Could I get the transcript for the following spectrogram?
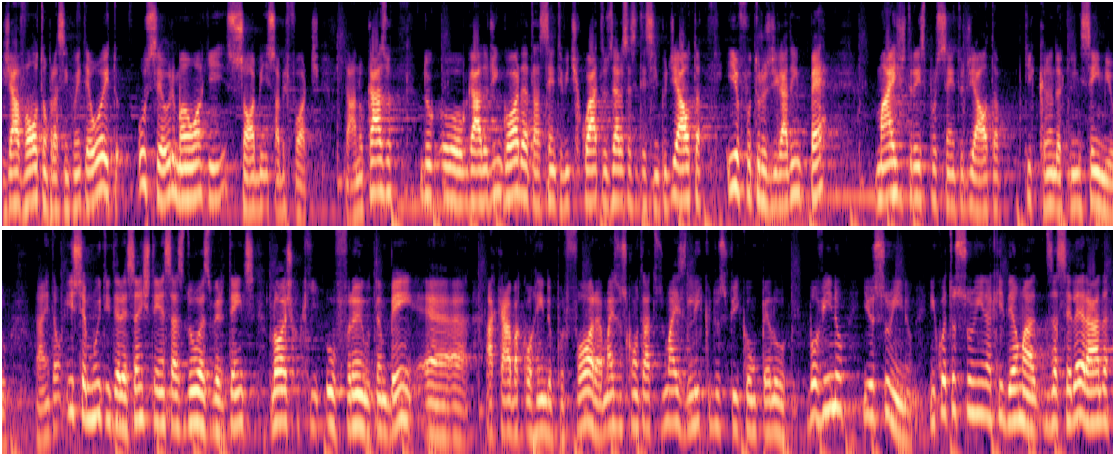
já voltam para 58, o seu irmão aqui sobe e sobe forte. Tá? No caso do gado de engorda, está 124,065 de alta e o futuros de gado em pé mais de 3% de alta quicando aqui em 100 mil. Tá? Então isso é muito interessante, tem essas duas vertentes. Lógico que o frango também é, acaba correndo por fora, mas os contratos mais líquidos ficam pelo bovino e o suíno. Enquanto o suíno aqui deu uma desacelerada,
